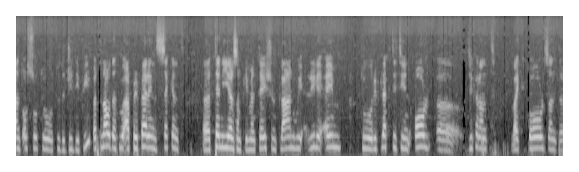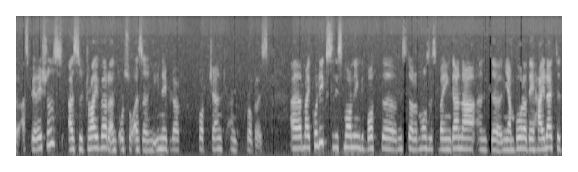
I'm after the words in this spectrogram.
and also to, to the GDP. But now that we are preparing the second uh, 10 years implementation plan, we really aim to reflect it in all uh, different like goals and uh, aspirations as a driver and also as an enabler for change and progress. Uh, my colleagues this morning, both uh, Mr. Moses Bayingana and uh, Nyambura, they highlighted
